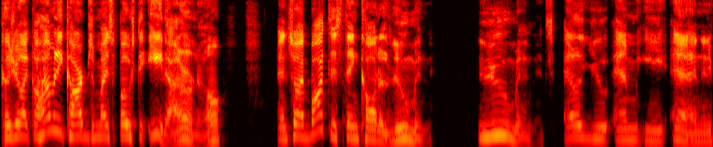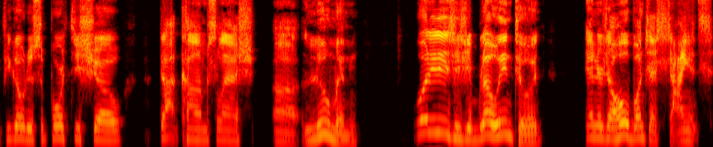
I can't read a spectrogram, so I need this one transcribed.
because you're like, oh, how many carbs am I supposed to eat? I don't know. And so I bought this thing called a lumen. Lumen. It's L U M E N. And if you go to supportthisshow.com slash uh, lumen, what it is is you blow into it, and there's a whole bunch of science.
